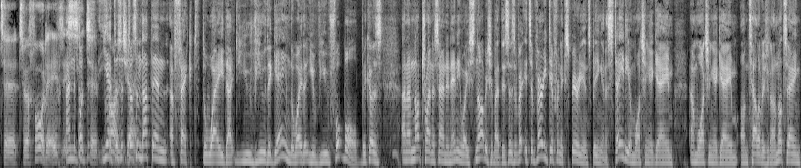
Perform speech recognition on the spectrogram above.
to, to afford it. It's, it's and, but yeah, does it, doesn't that then affect the way that you view the game, the way that you view football? Because, and I'm not trying to sound in any way snobbish about this, it's a, it's a very different experience being in a stadium watching a game and watching a game on television. I'm not saying,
